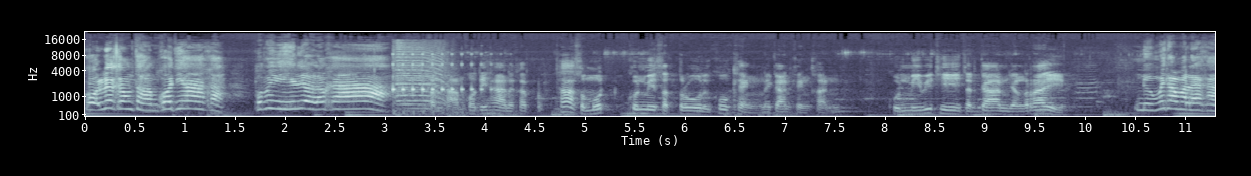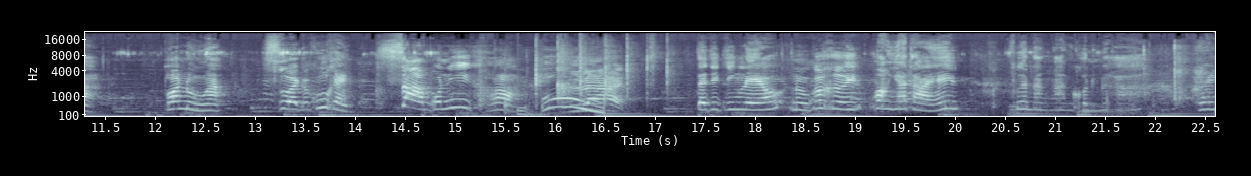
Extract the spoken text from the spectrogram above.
ขอเลือกคำถามข้อที่ 5 ค่ะ เพราะไม่มีให้เลือกแล้วค่ะ คำถามข้อที่ 5 นะครับ ถ้าสมมุติคุณมีศัตรูหรือคู่แข่งในการแข่งขัน คุณมีวิธีจัดการอย่างไร หนูไม่ทำอะไรค่ะ เพราะหนูอะ สวยกับคู่แข่งสามคนนี้ค่ะเลิศแต่จริงๆแล้วหนูก็เคยวางยาถ่ายให้เพื่อนนางงามอีกคนนึงนะคะ เฮ้ย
